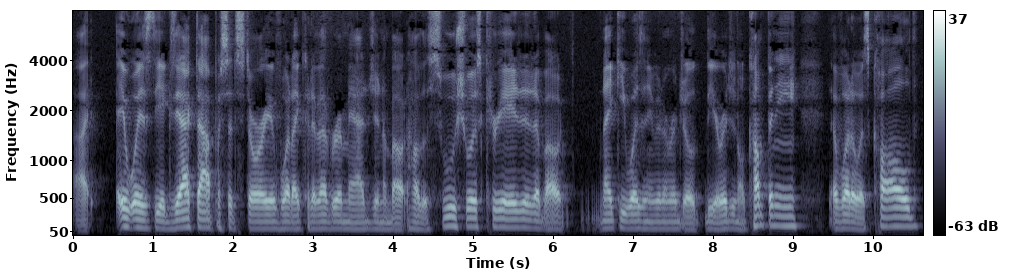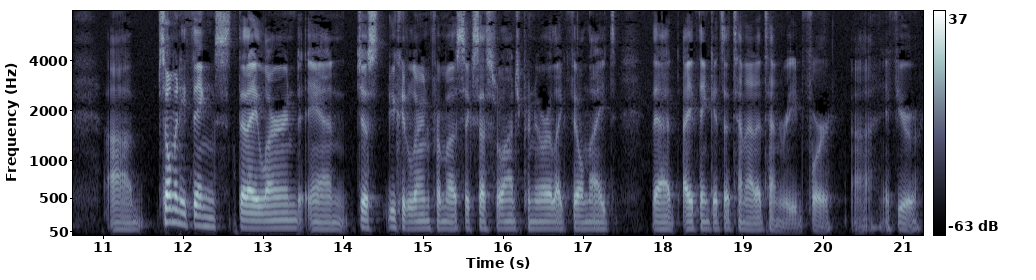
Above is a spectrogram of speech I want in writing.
uh, it was the exact opposite story of what I could have ever imagined about how the swoosh was created, about Nike wasn't even original the original company of what it was called. Um, so many things that I learned, and just you could learn from a successful entrepreneur like Phil Knight. That I think it's a ten out of ten read for uh, if you're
